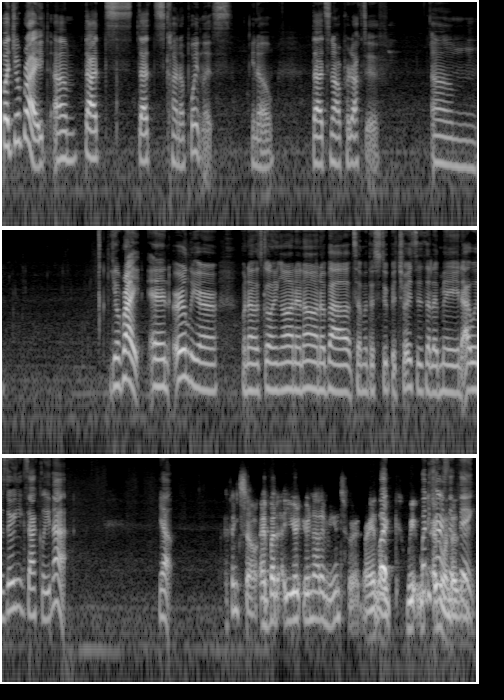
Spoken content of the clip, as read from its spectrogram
but you're right. Um that's that's kind of pointless you know? That's not productive. Um you're right. And earlier, when I was going on and on about some of the stupid choices that I made, I was doing exactly that. Yeah. I think so. And but you're you're not immune to it, right? But, like we But here's the thing. It.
